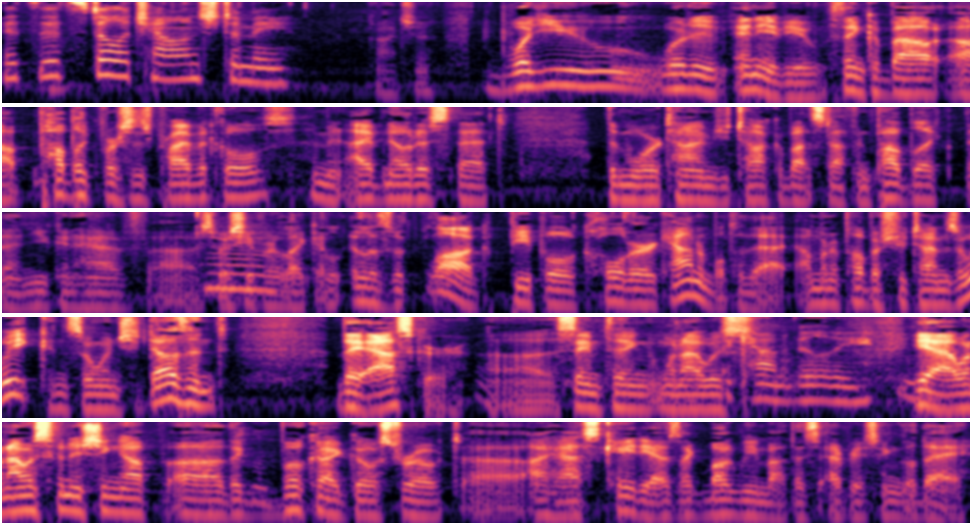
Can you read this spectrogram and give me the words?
It's, it's still a challenge to me. Gotcha. What do you, what do any of you think about uh, public versus private goals? I mean, I've noticed that the more times you talk about stuff in public, then you can have, uh, especially for like Elizabeth Blog, people hold her accountable to that. I'm going to publish three times a week, and so when she doesn't, they ask her. Uh, same thing when I was Accountability. Yeah, when I was finishing up uh, the book I ghost wrote, uh, I asked Katie. I was like, "Bug me about this every single day."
